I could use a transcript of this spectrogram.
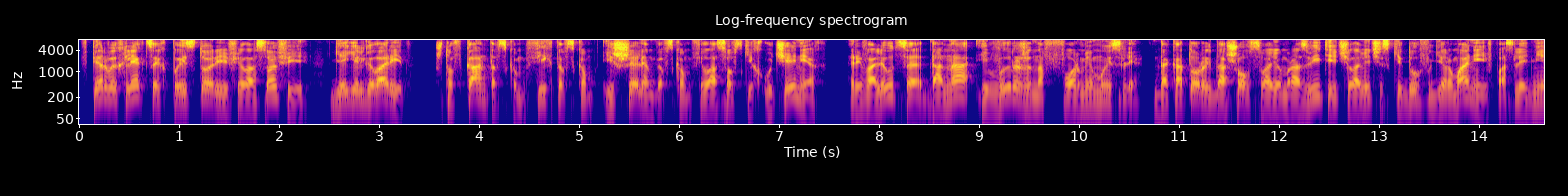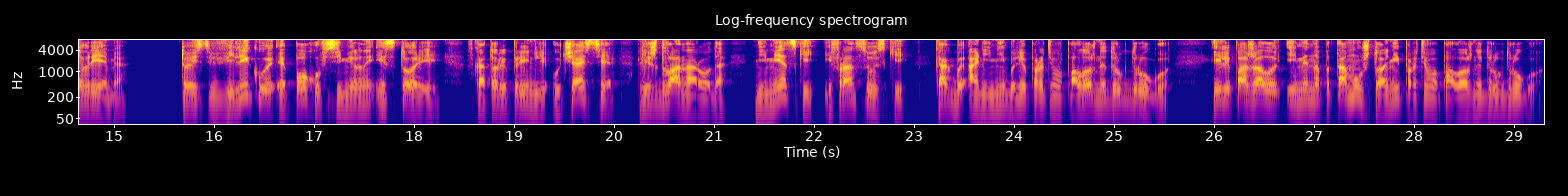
В первых лекциях по истории философии Гегель говорит – что в кантовском, фихтовском и шеллинговском философских учениях революция дана и выражена в форме мысли, до которой дошел в своем развитии человеческий дух в Германии в последнее время. То есть в великую эпоху всемирной истории, в которой приняли участие лишь два народа – немецкий и французский, как бы они ни были противоположны друг другу, или, пожалуй, именно потому, что они противоположны друг другу.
